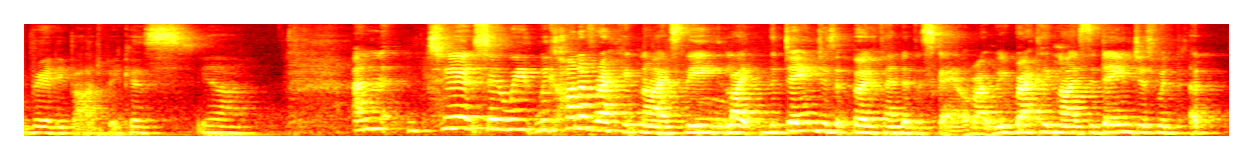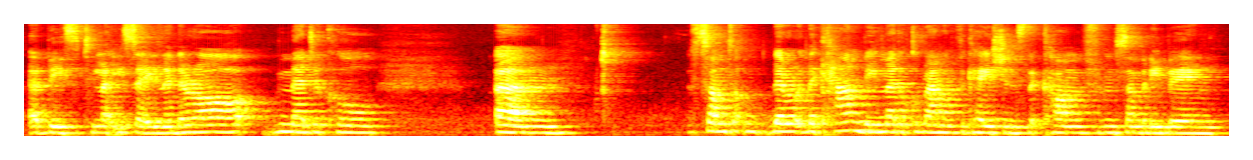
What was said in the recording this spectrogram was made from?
really bad because yeah And to so we, we kind of recognise the like the dangers at both end of the scale, right? We recognise the dangers with obesity, like you say. You know, there are medical um, sometimes there there can be medical ramifications that come from somebody being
